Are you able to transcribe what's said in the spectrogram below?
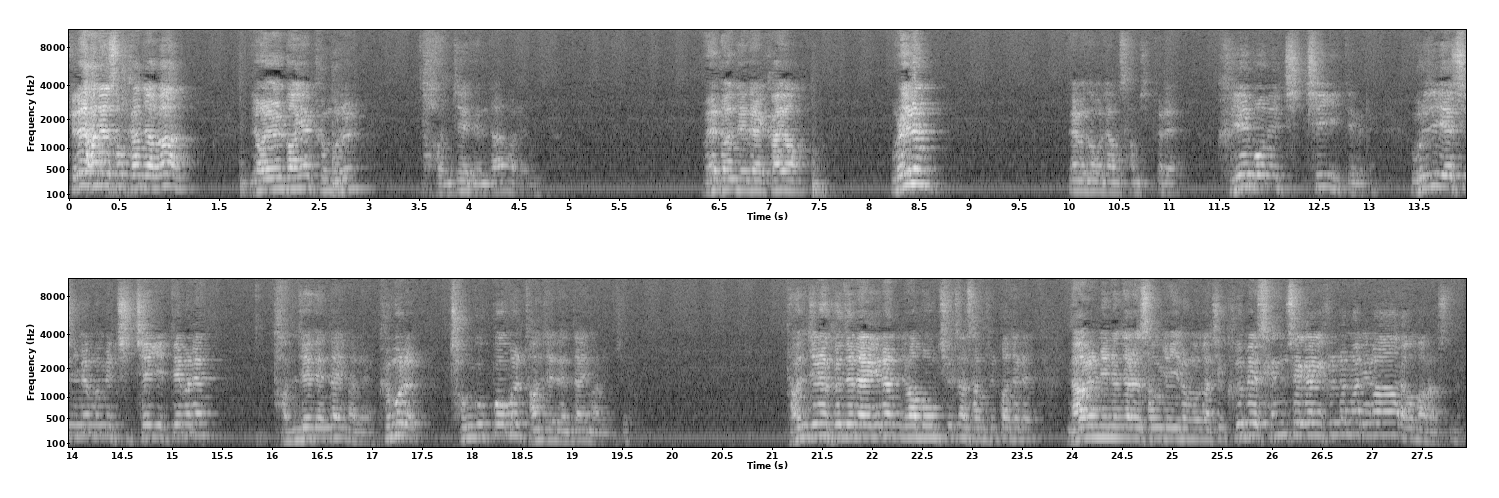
그래 한해 속한 자가 열방의 그물을 던져야 된다 말입니다. 왜 던져야 될까요? 우리는 내가 5장 30절에 그의 몸에 지체이기 때문에 우리 예수님의 몸에 지체이기 때문에 던져야 된다 이 말이에요. 그물을 천국복음을 던져야 된다 이 말이죠. 던지는 그들에게는 요한복음 7장 38절에 나를 믿는 자는 성경 이런 것 같이 그배 생수강이 흘러나리라 라고 말했습니다.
